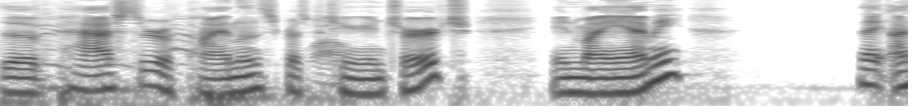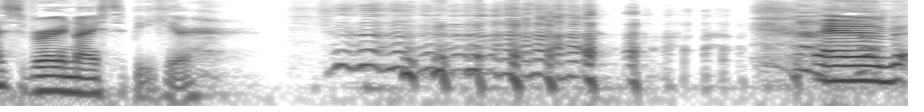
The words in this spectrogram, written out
the pastor of Pinelands Presbyterian Church in Miami. Thank, it's very nice to be here. and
